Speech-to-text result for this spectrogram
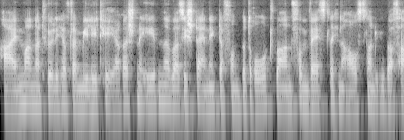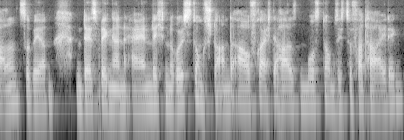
Einmal natürlich auf der militärischen Ebene, weil sie ständig davon bedroht waren, vom westlichen Ausland überfallen zu werden und deswegen einen ähnlichen Rüstungsstand aufrechterhalten mussten, um sich zu verteidigen.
